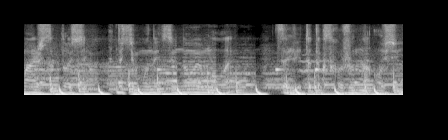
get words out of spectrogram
тримаєшся досі, досі ми не цінуємо, але це літо так схоже на осінь.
